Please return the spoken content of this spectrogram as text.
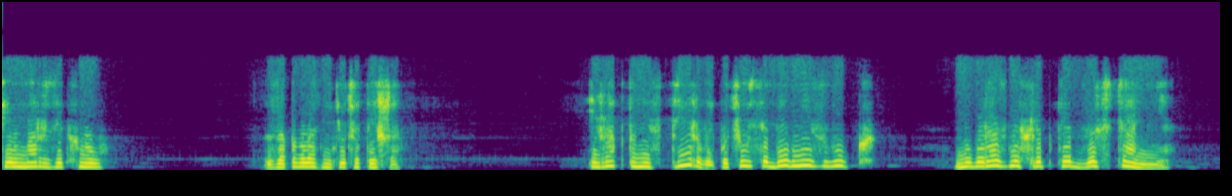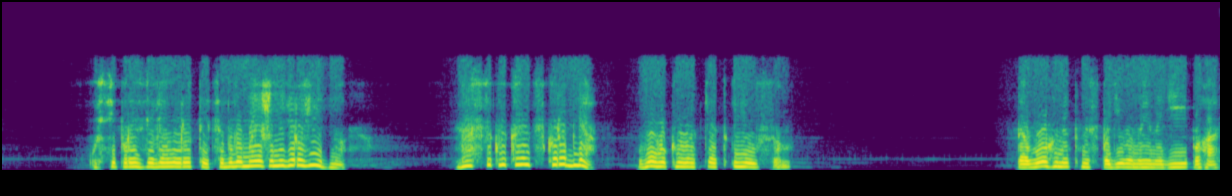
Філмарш зітхнув. Запала гнітюча тиша. І раптом із прірви почувся дивний звук, невиразне хрипке дзищання. Усі пороззявляли роти. Це було майже невірогідно. Нас викликають з корабля. вигукнула Кет Уілсон. Та вогник несподіваної надії погас.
